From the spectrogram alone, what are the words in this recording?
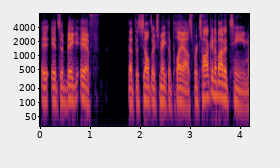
it, it's a big if that the Celtics make the playoffs. We're talking about a team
